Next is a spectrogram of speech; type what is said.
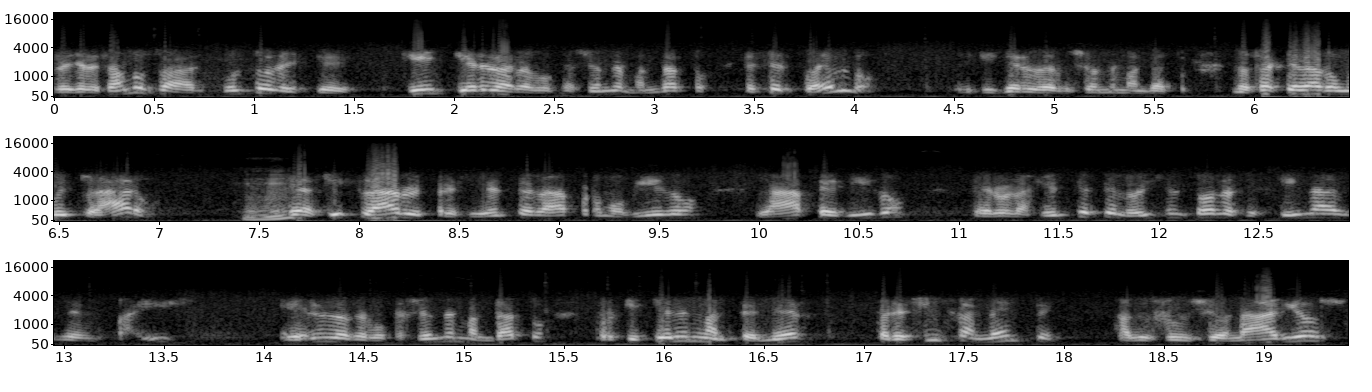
regresamos al punto de que quién quiere la revocación de mandato, es el pueblo el que quiere la revocación de mandato. Nos ha quedado muy claro. Así claro, el presidente la ha promovido, la ha pedido, pero la gente te lo dice en todas las esquinas del país. Quieren la revocación de mandato porque quieren mantener precisamente a los funcionarios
